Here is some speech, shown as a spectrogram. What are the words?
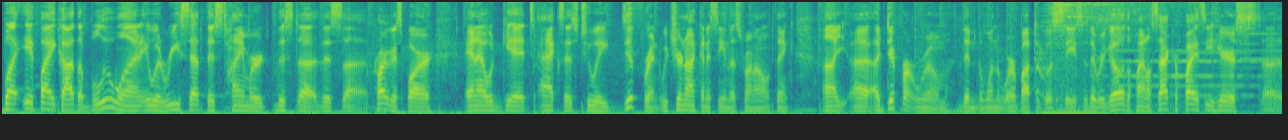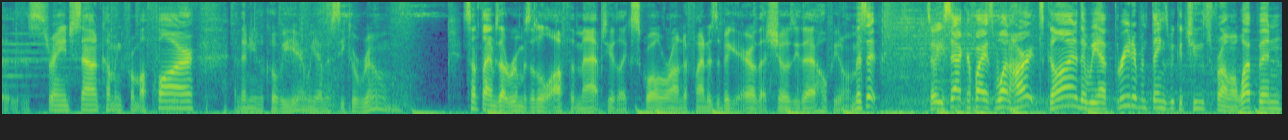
but if I got the blue one, it would reset this timer, this uh, this uh, progress bar, and I would get access to a different, which you're not going to see in this run, I don't think, uh, uh, a different room than the one that we're about to go see. So there we go, the final sacrifice. You hear a uh, strange sound coming from afar, and then you look over here, we have a secret room. Sometimes that room is a little off the map, so you have to like scroll around to find there's a big arrow that shows you that. Hope you don't miss it. So you sacrifice one heart, it's gone. Then we have three different things we could choose from. A weapon,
